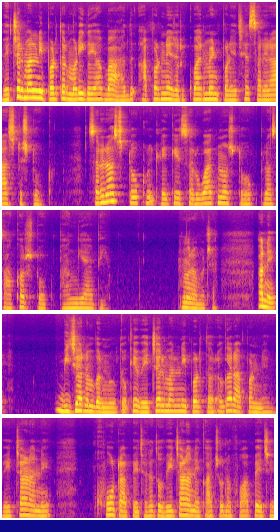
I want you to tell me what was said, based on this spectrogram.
વેચેલ માલની પડતર મળી ગયા બાદ આપણને રિક્વાયરમેન્ટ પડે છે સરેરાશ સ્ટોક. સરેરાશ સ્ટોક એટલે કે શરૂઆતનો સ્ટોક પ્લસ આખર સ્ટોક ભાંગ્યા બી. બરાબર છે. અને બીજા નંબરનું તો કે વેચેલ માલની પડતર અગર આપણને વેચાણ અને ખોટ આપે છે અથવા તો વેચાણ અને કાચો નફો આપે છે,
